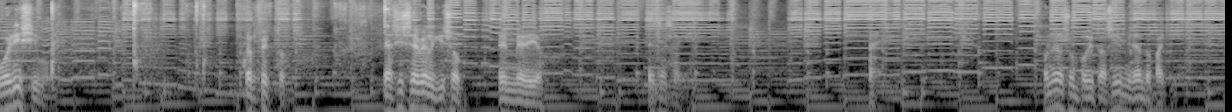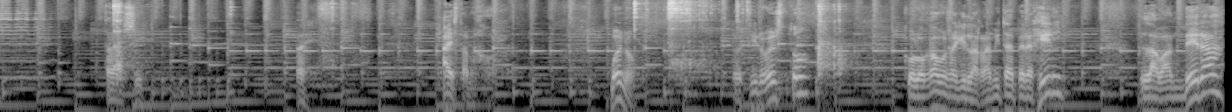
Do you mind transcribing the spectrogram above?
buenísimo. Perfecto. Y así se ve el guiso en medio. Esa es aquí. Poneros un poquito así, mirando para aquí. Así. Ahí. Ahí está mejor. Bueno, retiro esto. Colocamos aquí la ramita de perejil, la bandera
